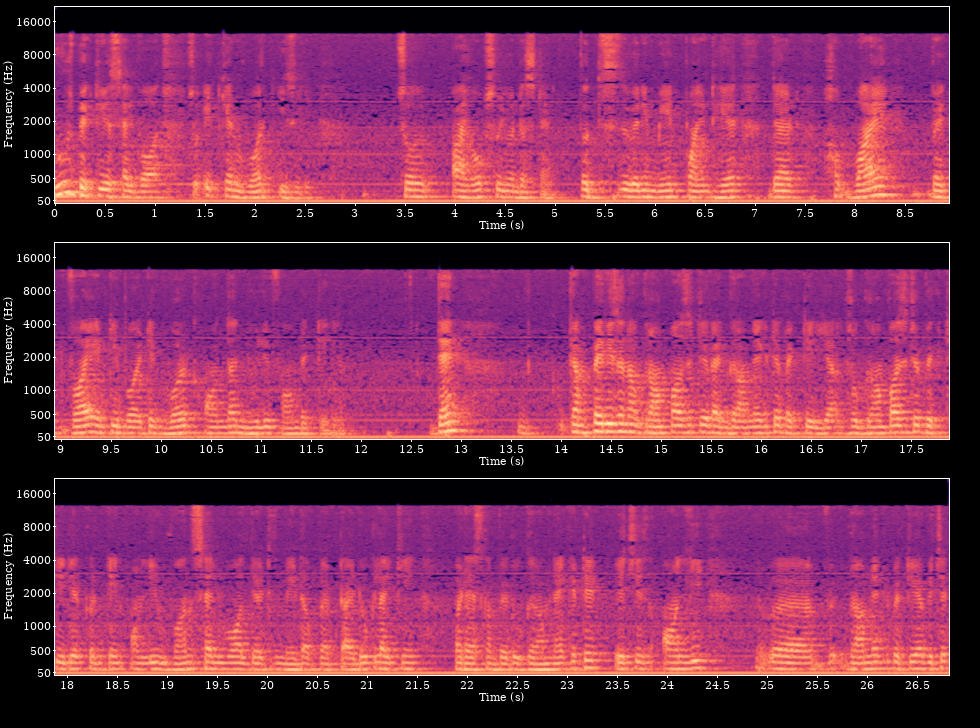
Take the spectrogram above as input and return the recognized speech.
loose bacterial cell wall so it can work easily. So i hope so you understand. So this is the very main point here that why why antibiotic work on the newly formed bacteria. Then comparison of gram positive and gram negative bacteria. So gram positive bacteria contain only one cell wall that is made of peptidoglycan but as compared to gram negative which is only uh, gram negative bacteria which is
